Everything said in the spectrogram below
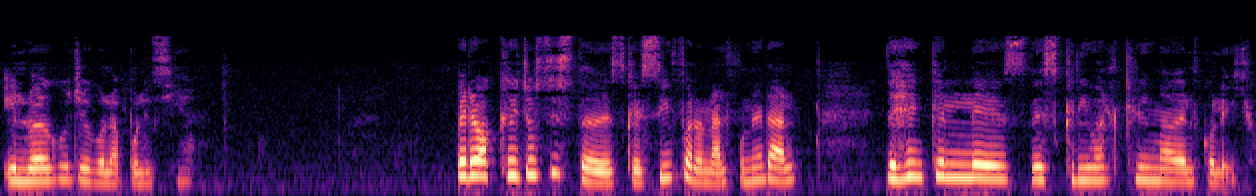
Y luego llegó la policía. Pero aquellos de ustedes que sí fueron al funeral, dejen que les describa el clima del colegio.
